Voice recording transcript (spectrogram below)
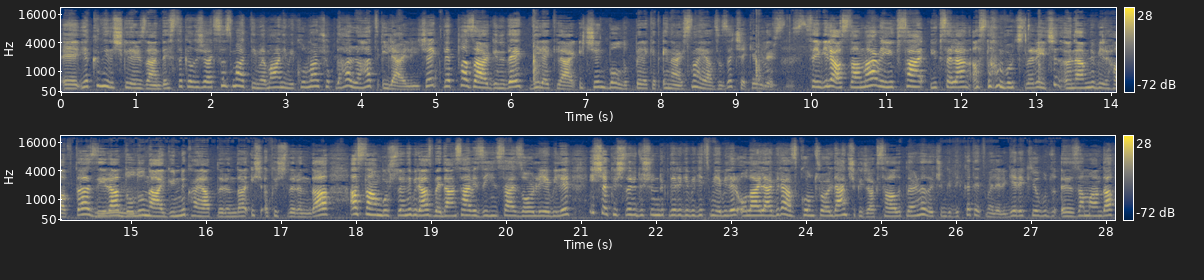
e, yakın ilişkilerinizden destek alacaksınız. Maddi ve manevi konular çok daha rahat ilerleyecek ve Pazar günü de dilekler için bolluk bereket enerjisini hayatınıza çekebilirsiniz. Sevgili aslanlar ve yüksel, yükselen aslan burçları için önemli bir hafta. Zira dolunay günlük hayatlarında, iş akışlarında aslan burçlarını biraz bedensel ve zihinsel zorlayabilir. İş akışları düşündükleri gibi gitmeyebilir. Olaylar biraz kontrolden çıkacak. Sağlıklarına da çünkü dikkat etmeleri gerekiyor bu e, zamanda.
